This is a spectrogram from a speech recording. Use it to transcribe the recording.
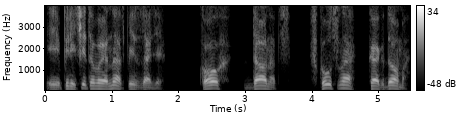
и перечитывая надпись сзади. «Кох Донатс. Вкусно, как дома».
